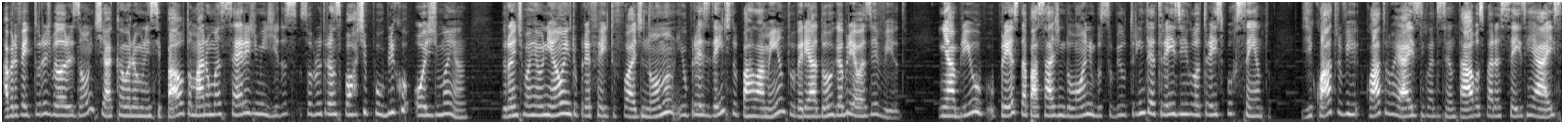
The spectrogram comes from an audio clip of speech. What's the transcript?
A Prefeitura de Belo Horizonte e a Câmara Municipal tomaram uma série de medidas sobre o transporte público hoje de manhã. Durante uma reunião entre o prefeito Fuad Noman e o presidente do parlamento, o vereador Gabriel Azevedo. Em abril, o preço da passagem do ônibus subiu 33,3%, de R$ 4,50 para R$ 6,00,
